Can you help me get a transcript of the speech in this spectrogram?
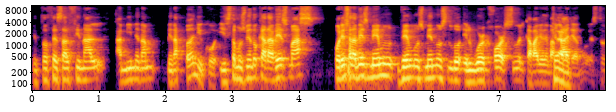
Entonces, al final, a mí me da, me da pánico. Y estamos viendo cada vez más, por eso cada vez vemos, vemos menos lo, el workhorse, ¿no? el caballo de batalla. Claro. ¿no? Esto,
